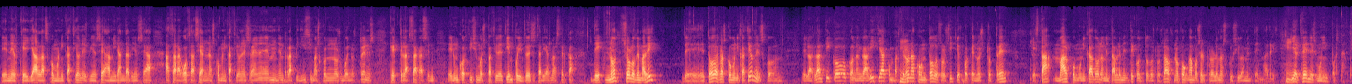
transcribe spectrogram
en el que ya las comunicaciones, bien sea a Miranda, bien sea a Zaragoza, sean unas comunicaciones en- en- en rapidísimas con unos buenos trenes que, que las hagas en, en un cortísimo espacio de tiempo y entonces estarías más cerca de no solo de Madrid, de todas las comunicaciones con el Atlántico, con Galicia, con Barcelona, con todos los sitios, porque nuestro tren está mal comunicado lamentablemente con todos los lados. No pongamos el problema exclusivamente en Madrid. Y el tren es muy importante.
